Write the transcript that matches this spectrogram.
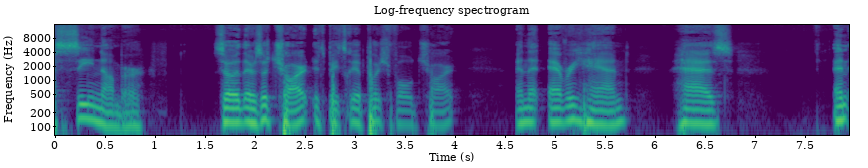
SC number. So there's a chart, it's basically a push fold chart, and that every hand has an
